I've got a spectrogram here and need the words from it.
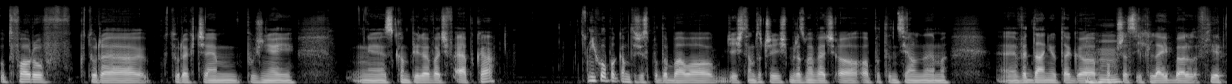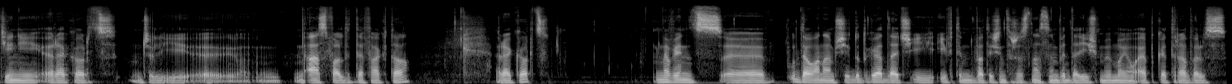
utworów, które, które chciałem później skompilować w epkę. I chłopakom to się spodobało. Gdzieś tam zaczęliśmy rozmawiać o, o potencjalnym e, wydaniu tego poprzez ich label Flirtini Records, czyli e, Asphalt de facto Records. No więc e, udało nam się dogadać i, i w tym 2016 wydaliśmy moją epkę Travels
